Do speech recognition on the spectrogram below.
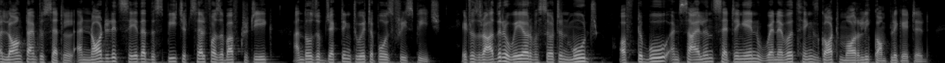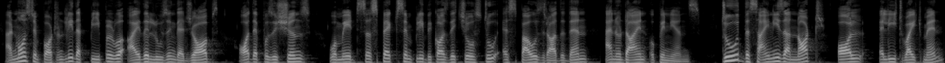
a long time to settle, and nor did it say that the speech itself was above critique and those objecting to it oppose free speech. It was rather a way of a certain mood of taboo and silence setting in whenever things got morally complicated. And most importantly, that people were either losing their jobs or their positions were made suspect simply because they chose to espouse rather than anodyne opinions. Two, the signees are not all elite white men.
